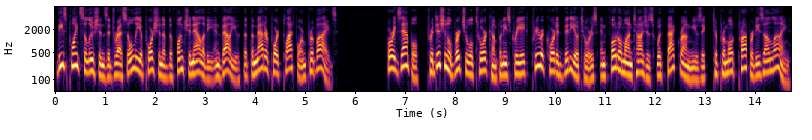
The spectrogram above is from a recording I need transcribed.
These point solutions address only a portion of the functionality and value that the Matterport platform provides. For example, traditional virtual tour companies create pre recorded video tours and photo montages with background music to promote properties online.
